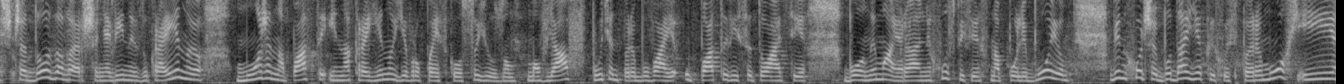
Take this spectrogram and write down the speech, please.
ще до завершення війни з Україною може напасти і на країну Європейського союзу. Мовляв, Путін перебуває у патовій ситуації, бо немає реальних успіхів на полі бою. Він хоче бодай якихось перемог і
